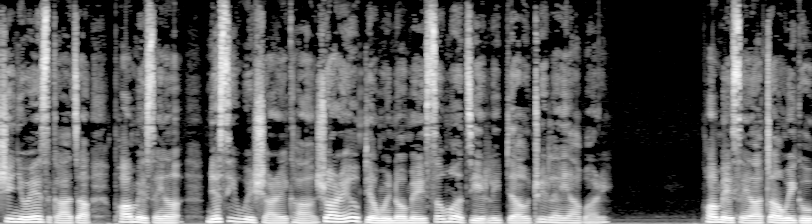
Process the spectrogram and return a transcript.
ရှင်ညိုရဲ့စကားကြောင့်ဖွားမယ်စင်ကမျက်စိဝေရှာတဲ့အခါရွာထဲကိုပြန်ဝင်တော့မယ်စုံမကြီးရဲ့လိပြောင်တွေ့လိုက်ရပါတယ်။ဖွားမယ်စင်ကတောင်ဝေးကို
